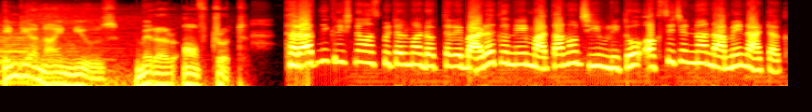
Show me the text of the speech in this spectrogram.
India 9 News, Mirror of Truth. થરાદની કૃષ્ણ હોસ્પિટલમાં ડોક્ટરે બાળક અને માતાનો જીવ લીધો ઓક્સિજનના નામે નાટક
